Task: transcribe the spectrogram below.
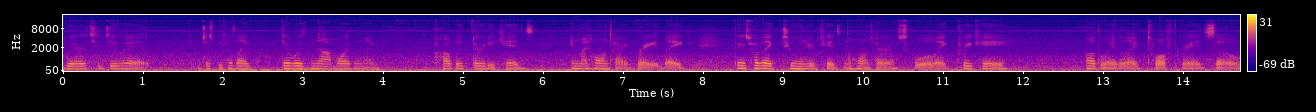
where to do it, just because like there was not more than like probably thirty kids in my whole entire grade. Like there was probably like two hundred kids in the whole entire school, like pre K, all the way to like twelfth grade. So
